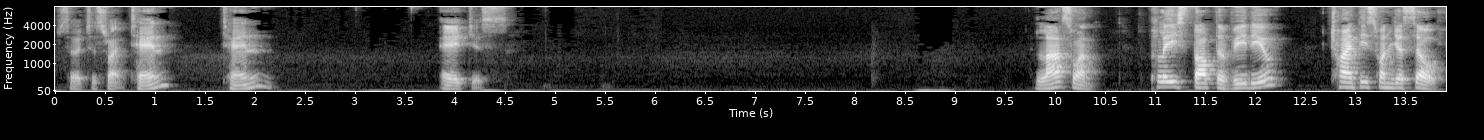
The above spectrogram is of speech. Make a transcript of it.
So just write 10, 10 edges. Last one. Please stop the video. Try this one yourself.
